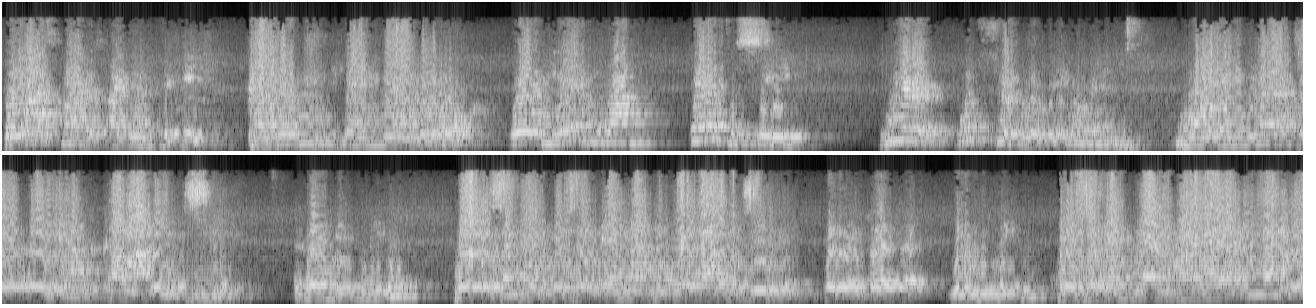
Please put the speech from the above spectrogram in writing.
The last part is identification hidden in your world, where the everyone fantasy, where what circle they are in. Mwingate eliam kama etie. Kusamehe kusokema kuko wangu chini kusokemana maana ya inaro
